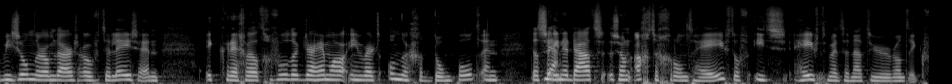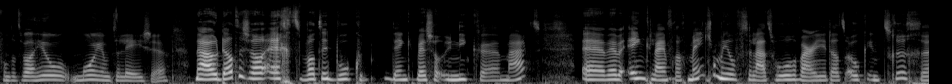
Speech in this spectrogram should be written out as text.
bijzonder om daar eens over te lezen. En ik kreeg wel het gevoel dat ik daar helemaal in werd ondergedompeld. En dat ze ja. inderdaad zo'n achtergrond heeft of iets heeft met de natuur. Want ik vond het wel heel mooi om te lezen. Nou, dat is wel echt wat dit boek denk ik best wel uniek uh, maakt. Uh, we hebben één klein fragmentje om heel veel te laten horen waar je dat ook in terug uh,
